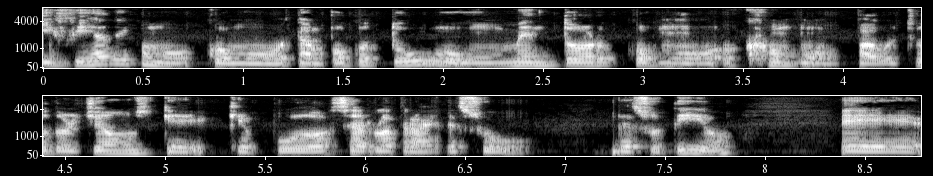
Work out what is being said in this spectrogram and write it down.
Y fíjate como, como tampoco tuvo un mentor como, como Paul Tudor Jones que, que pudo hacerlo a través de su, de su tío. Eh,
